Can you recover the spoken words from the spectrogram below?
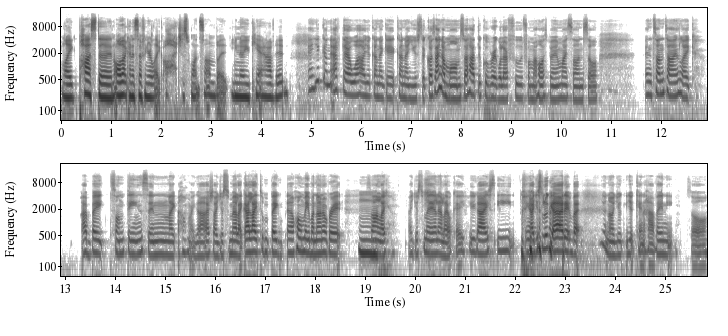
like pasta and all that kind of stuff. And you're like, oh, I just want some, but you know, you can't have it. And you can, after a while, you kind of get kind of used to it. Because I'm a mom, so I had to cook regular food for my husband and my son. So, and sometimes, like, I bake some things and, like, oh my gosh, I just smell like I like to bake uh, homemade banana bread. So I'm like, I just smell and, like, okay, you guys eat. And I just look at it, but, you know, you, you can't have any. So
